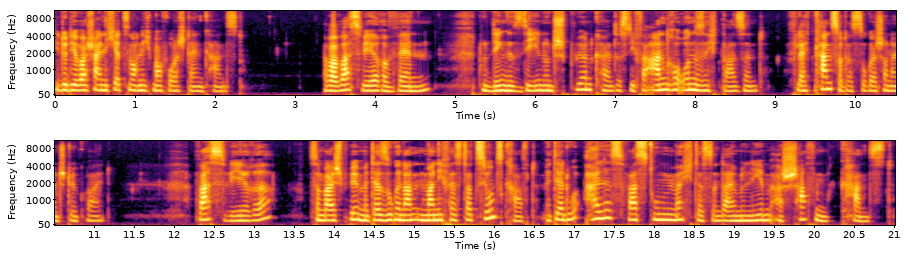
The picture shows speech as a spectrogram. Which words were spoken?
die du dir wahrscheinlich jetzt noch nicht mal vorstellen kannst. Aber was wäre, wenn du Dinge sehen und spüren könntest, die für andere unsichtbar sind? Vielleicht kannst du das sogar schon ein Stück weit. Was wäre zum Beispiel mit der sogenannten Manifestationskraft, mit der du alles, was du möchtest in deinem Leben erschaffen kannst?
